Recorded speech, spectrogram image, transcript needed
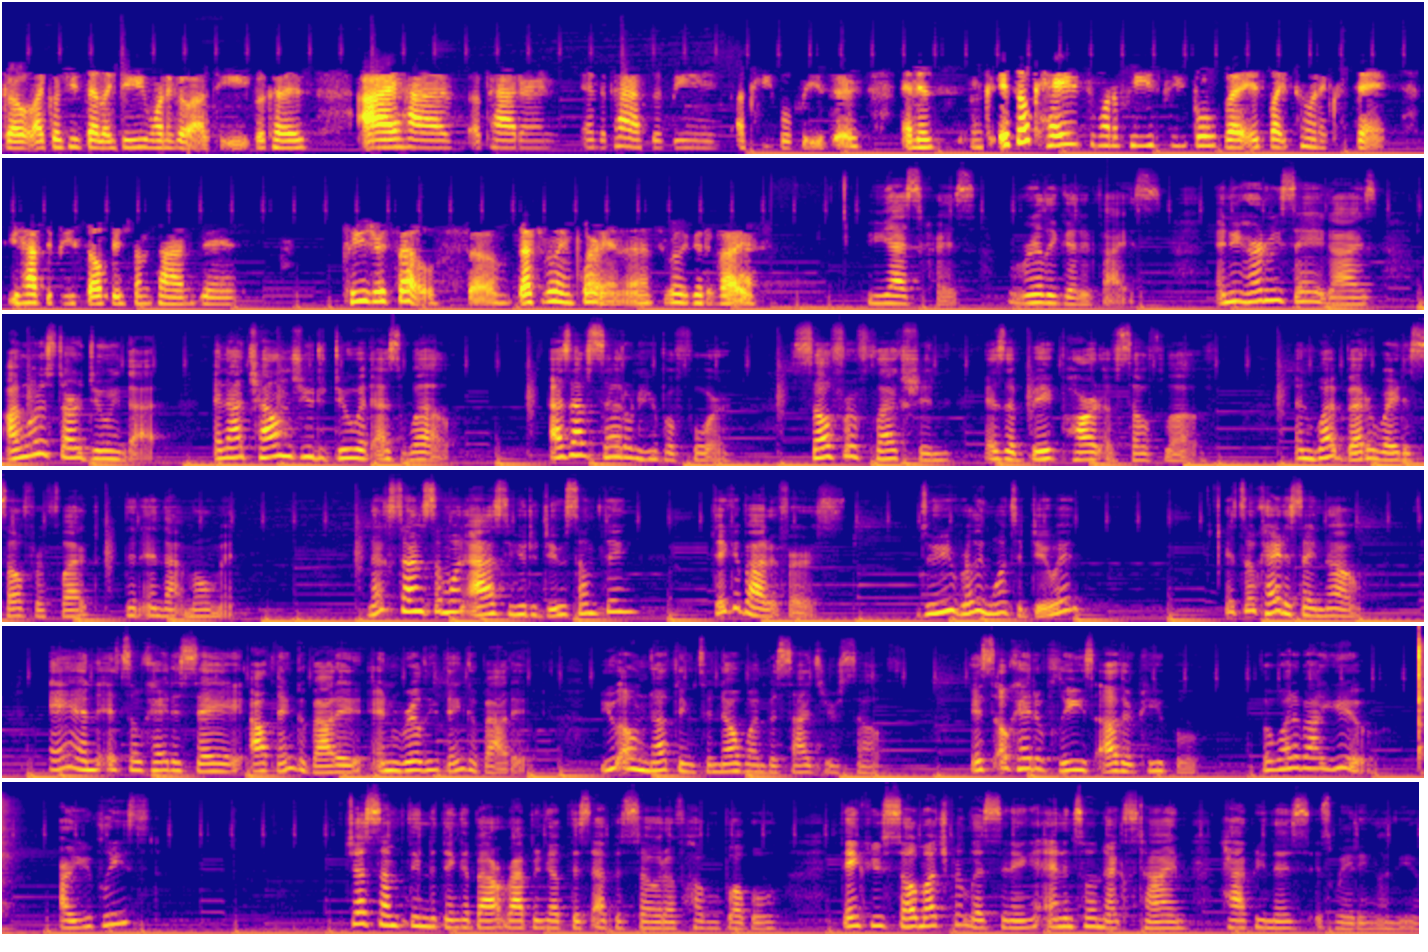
go, like what you said, like, do you want to go out to eat? Because I have a pattern in the past of being a people pleaser. And it's, it's okay to want to please people, but it's like to an extent. You have to be selfish sometimes and please yourself. So that's really important. And that's really good advice. Yes, Chris, really good advice. And you heard me say it, guys. I'm going to start doing that. And I challenge you to do it as well. As I've said on here before, self reflection is a big part of self love. And what better way to self reflect than in that moment? Next time someone asks you to do something, think about it first. Do you really want to do it? It's okay to say no. And it's okay to say, I'll think about it and really think about it. You owe nothing to no one besides yourself. It's okay to please other people, but what about you? Are you pleased? Just something to think about wrapping up this episode of Hubble Bubble. Thank you so much for listening, and until next time, happiness is waiting on you.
